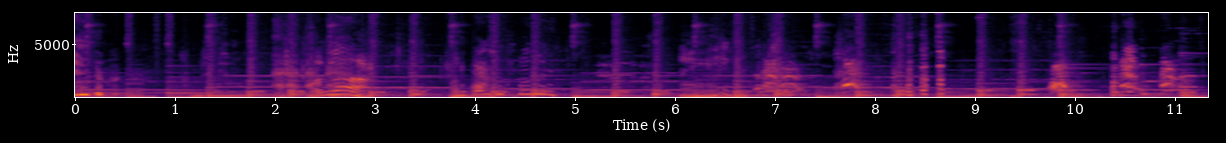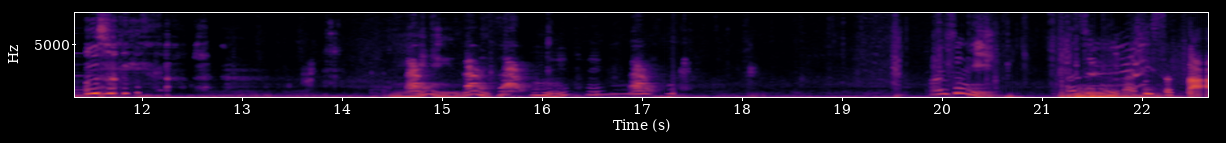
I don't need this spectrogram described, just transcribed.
시켜 마루야 마루 뻘순 뻘순이 응 괜찮아 하루야 은순이 한순이 한순이 맛있었다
